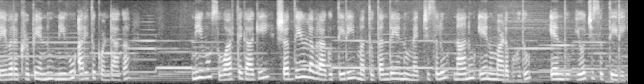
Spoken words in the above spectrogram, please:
ದೇವರ ಕೃಪೆಯನ್ನು ನೀವು ಅರಿತುಕೊಂಡಾಗ ನೀವು ಸುವಾರ್ತೆಗಾಗಿ ಶ್ರದ್ಧೆಯುಳ್ಳವರಾಗುತ್ತೀರಿ ಮತ್ತು ತಂದೆಯನ್ನು ಮೆಚ್ಚಿಸಲು ನಾನು ಏನು ಮಾಡಬಹುದು ಎಂದು ಯೋಚಿಸುತ್ತೀರಿ.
